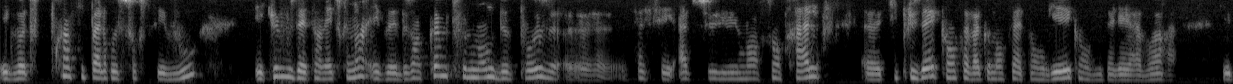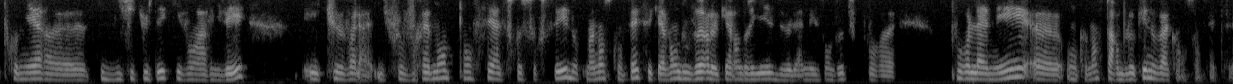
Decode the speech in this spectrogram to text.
et que votre principale ressource, c'est vous et que vous êtes un être humain et vous avez besoin, comme tout le monde, de pause. Euh, ça, c'est absolument central. Euh, qui plus est, quand ça va commencer à tanguer, quand vous allez avoir les premières euh, petites difficultés qui vont arriver, et que voilà, il faut vraiment penser à se ressourcer. Donc maintenant, ce qu'on fait, c'est qu'avant d'ouvrir le calendrier de la maison d'hôte pour pour l'année, on commence par bloquer nos vacances en fait.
